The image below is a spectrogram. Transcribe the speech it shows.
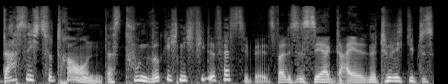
das sich zu trauen, das tun wirklich nicht viele Festivals, weil es ist sehr geil. Natürlich gibt es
